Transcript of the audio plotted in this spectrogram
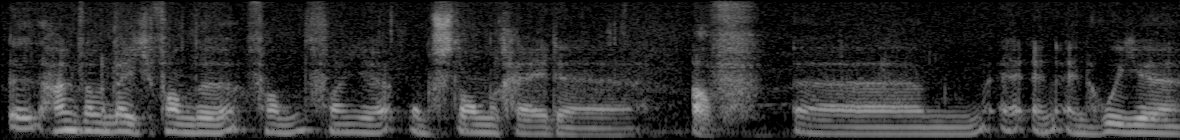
het hangt wel een beetje van, de, van, van je omstandigheden af. Ehm, en, en hoe je,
